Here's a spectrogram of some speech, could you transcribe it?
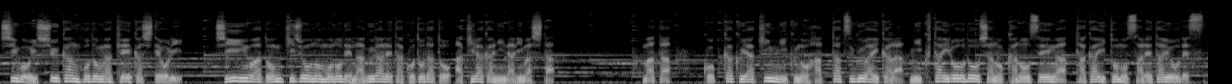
死後1週間ほどが経過しており、死因は鈍器状のもので殴られたことだと明らかになりました。また、骨格や筋肉の発達具合から肉体労働者の可能性が高いともされたようです。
